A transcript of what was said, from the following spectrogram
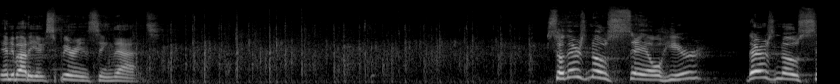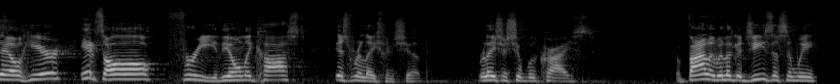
Anybody experiencing that? So, there's no sale here. There's no sale here. It's all free. The only cost is relationship, relationship with Christ. And finally, we look at Jesus and we,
